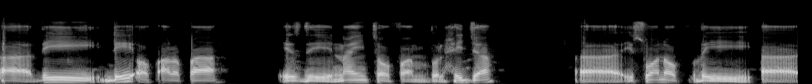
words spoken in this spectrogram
Uh, the day of Arafah is the ninth of um, Dhul Hijjah. Uh, it's one of the uh,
